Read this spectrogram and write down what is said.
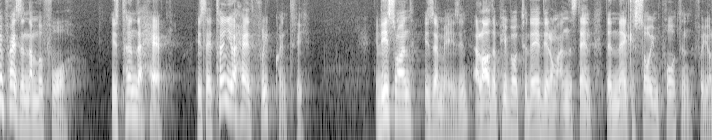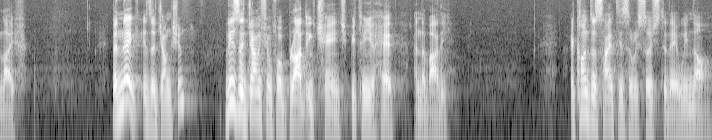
You press number four, is turn the head. He said, turn your head frequently. This one is amazing. A lot of people today, they don't understand the neck is so important for your life. The neck is a junction. This is a junction for blood exchange between your head and the body. According to scientists' research today, we know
